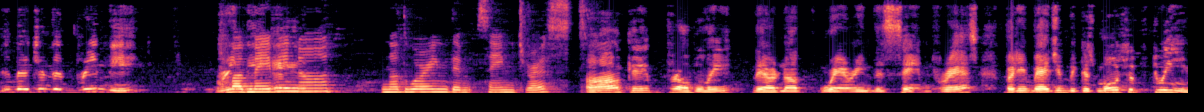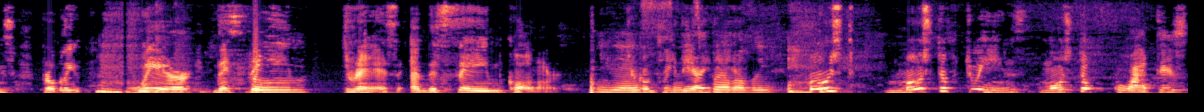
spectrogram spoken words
imagine that Brittany, But maybe and- not not wearing the same dress. Ah, Okay, probably they are not wearing the same dress, but imagine because most of twins probably wear the same dress and the same color. Yes, complete the idea. probably. Most most of twins, most of cuates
